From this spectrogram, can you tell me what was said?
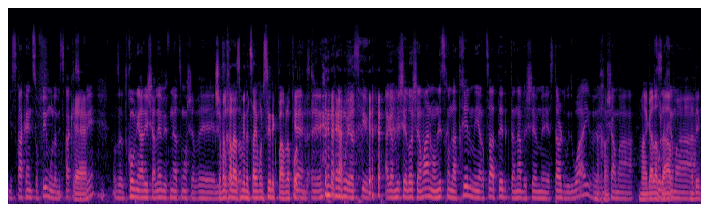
המשחק האינסופי מול המשחק כן. הסופי. זה תחום נראה לי שלם בפני עצמו שווה... שווה לך להזמין את סיימון סינק פעם לפודקאסט. כן, נראה אם הוא יסכים. אגב, מי שלא שמע, אני ממליץ לכם להתחיל מהרצאת TED קטנה בשם אה, Start with Why, נכון. ומשם... מעגל הזהב, מדהים.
